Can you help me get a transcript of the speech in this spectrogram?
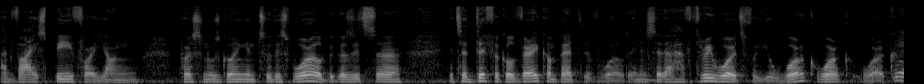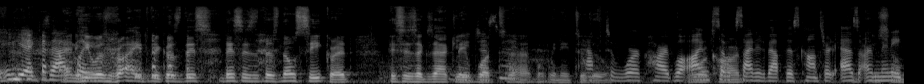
advice be for a young person who's going into this world? Because it's a, it's a difficult, very competitive world. And he said, I have three words for you work, work, work. Yeah, exactly. And he was right, because this, this is, there's no secret. This is exactly what, uh, what we need to have do. Have to work hard. Well, I'm so hard. excited about this concert, as Thank are you so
